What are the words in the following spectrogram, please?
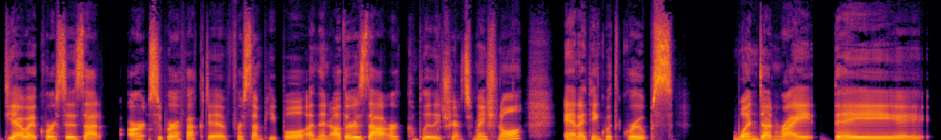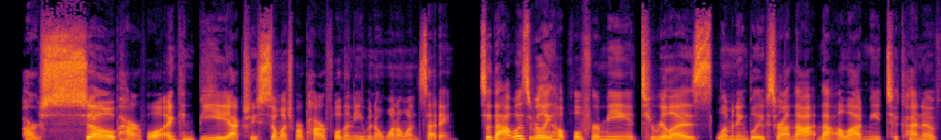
DIY courses that aren't super effective for some people and then others that are completely transformational. And I think with groups when done right, they are so powerful and can be actually so much more powerful than even a one-on-one setting. So that was really helpful for me to realize limiting beliefs around that. That allowed me to kind of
